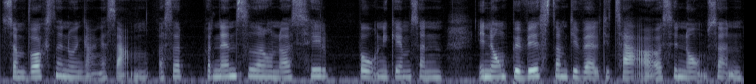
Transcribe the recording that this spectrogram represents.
som voksne nu engang er sammen. Og så på den anden side er hun også hele bogen igennem sådan enormt bevidst om de valg, de tager, og også enormt sådan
